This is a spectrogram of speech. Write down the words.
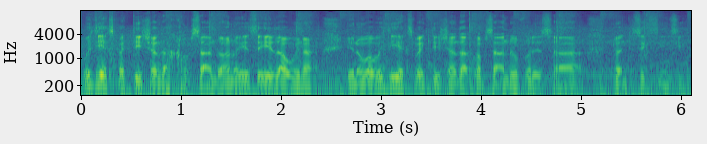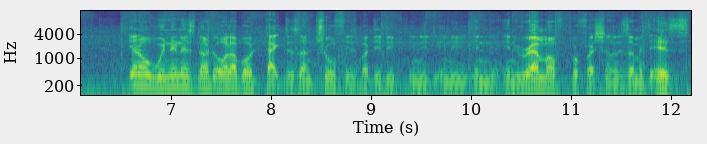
What's the expectations at Club Sando? I know you say he's a winner, you know, but what's the expectations at Club Sando for this uh, 2016 season? You know, winning is not all about titles and trophies, but in the, in the, in the, in the, realm of professionalism, it is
